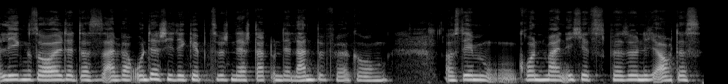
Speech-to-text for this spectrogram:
legen sollte, dass es einfach Unterschiede gibt zwischen der Stadt und der Landbevölkerung. Aus dem Grund meine ich jetzt persönlich auch, dass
